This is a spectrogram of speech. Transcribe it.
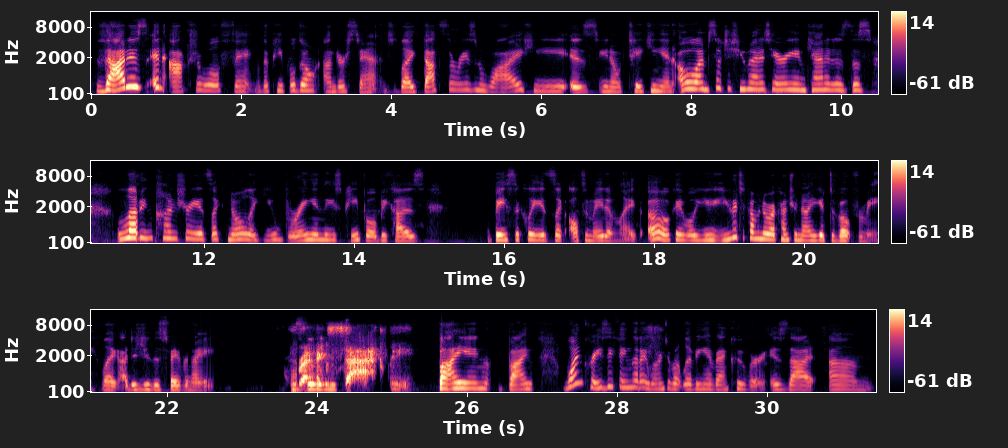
That is an actual thing that people don't understand. Like that's the reason why he is, you know, taking in, oh, I'm such a humanitarian. Canada's this loving country. It's like no, like you bring in these people because basically it's like ultimatum like, oh, okay, well you you get to come into our country now, you get to vote for me. Like I did you this favor He's Right, exactly. buying buying one crazy thing that i learned about living in vancouver is that um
